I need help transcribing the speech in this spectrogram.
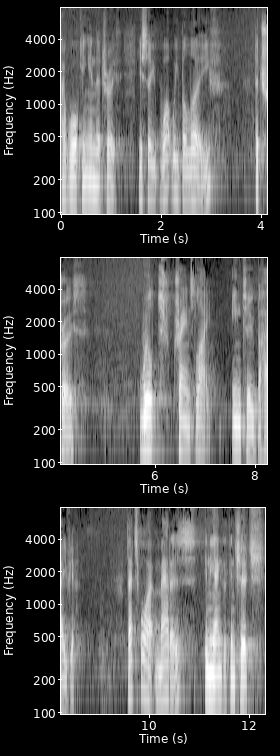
are walking in the truth. You see, what we believe, the truth, will tr- translate into behaviour. That's why it matters in the Anglican Church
